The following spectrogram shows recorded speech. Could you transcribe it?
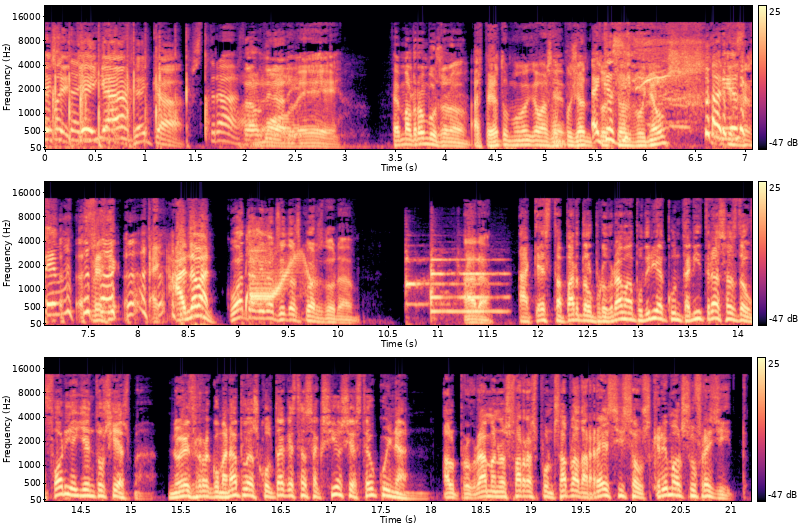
Ese. Lleida. Jaica. Ostres. Extraordinari. Molt bé. Fem els rombos o no? Espera't un moment que m'estan pujant Eh tots sí? els bunyols. Ara ja estem. Endavant! 4 minuts i dos quarts d'una. Ara. Aquesta part del programa podria contenir traces d'eufòria i entusiasme. No és recomanable escoltar aquesta secció si esteu cuinant. El programa no es fa responsable de res si se us crema el sofregit.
